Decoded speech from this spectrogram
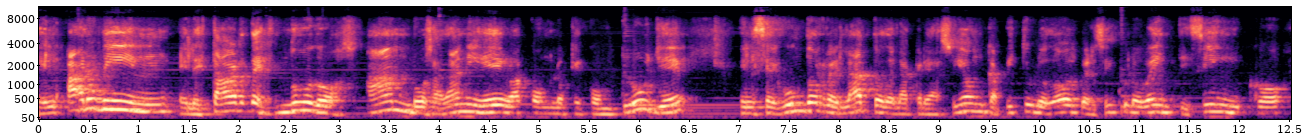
El Arubín, el estar desnudos, ambos, Adán y Eva, con lo que concluye el segundo relato de la creación, capítulo 2, versículo 25,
